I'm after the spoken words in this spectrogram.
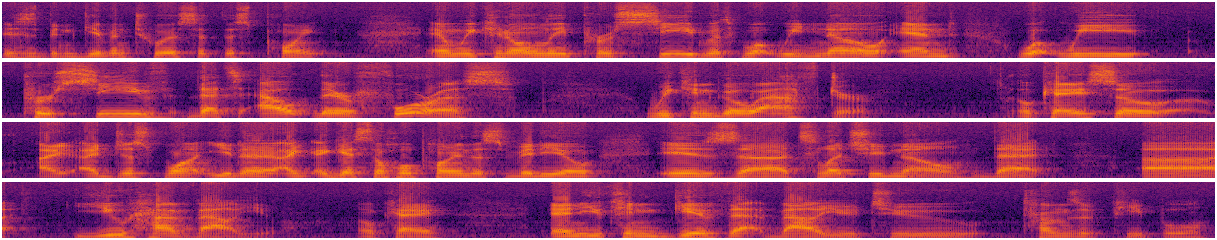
has been given to us at this point, and we can only proceed with what we know and what we perceive that's out there for us. We can go after. Okay, so I, I just want you to. I, I, guess the whole point of this video is uh, to let you know that uh, you have value okay? And you can give that value to tons of people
